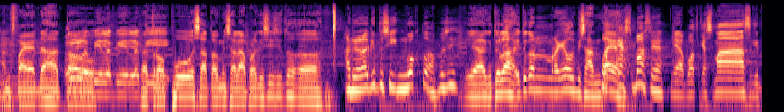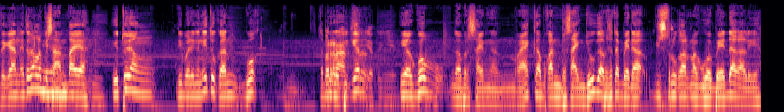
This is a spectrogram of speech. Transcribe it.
Unfaedah atau lebih- lebih- lebih- Retropus atau misalnya apalagi sih situ eh, Ada lagi tuh si Inggok tuh apa sih? ya gitulah itu kan mereka lebih santai Podcast Mas ya. ya. Ya podcast Mas gitu kan. Itu kan lebih Iya. santai ya. Itu yang dibandingin itu kan gua tapi gue pikir jatuhnya. ya gue nggak bersaing dengan mereka bukan bersaing juga maksudnya beda justru karena gue beda kali ya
